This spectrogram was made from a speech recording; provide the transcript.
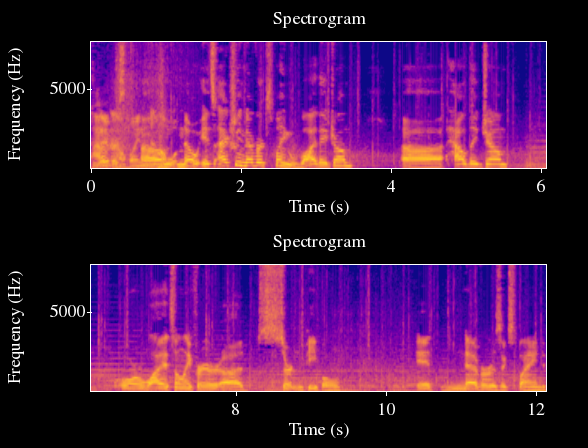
I they don't ever know. explain that? Um, no, it's actually never explained why they jump, uh, how they jump, or why it's only for uh, certain people. It never is explained,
